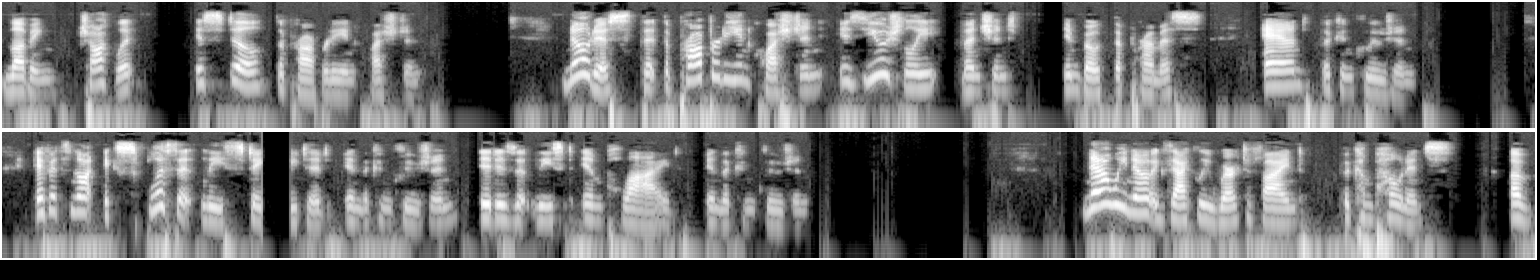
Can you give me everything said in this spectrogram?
Loving chocolate is still the property in question. Notice that the property in question is usually mentioned in both the premise and the conclusion. If it's not explicitly stated in the conclusion, it is at least implied in the conclusion. Now we know exactly where to find the components of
